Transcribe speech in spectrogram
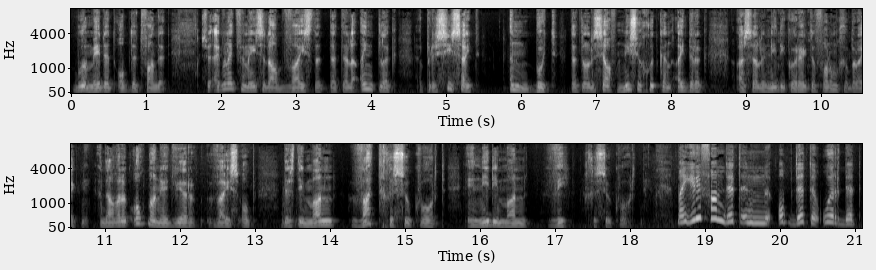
bo met dit op dit van dit. So ek wil net vir mense daarop wys dat dat hulle eintlik 'n presisheid inboet dat hulle self nie so goed kan uitdruk as hulle nie die korrekte vorm gebruik nie. En dan wil ek ook maar net weer wys op dis die man wat gesoek word en nie die man wie gesoek word nie. Maar hierdie van dit en op dit en oor dit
